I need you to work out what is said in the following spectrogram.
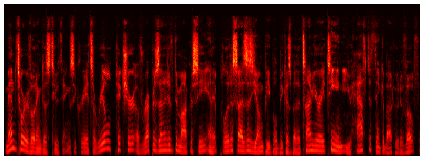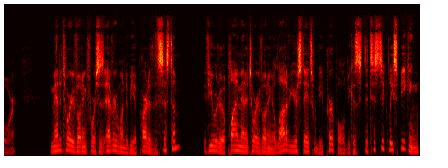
Mandatory voting does two things. It creates a real picture of representative democracy and it politicizes young people because by the time you're 18, you have to think about who to vote for. Mandatory voting forces everyone to be a part of the system. If you were to apply mandatory voting, a lot of your states would be purple because statistically speaking,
